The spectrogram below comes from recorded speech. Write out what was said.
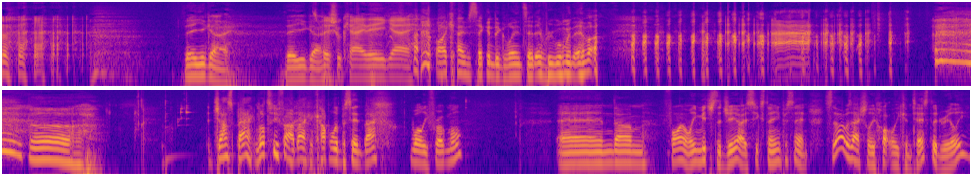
there you go. There you go. Special K, there you go. I came second to Glenn, said every woman ever. Oh. Just back, not too far back, a couple of percent back, Wally Frogmore. And um, finally, Mitch the Geo, 16%. So that was actually hotly contested, really.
